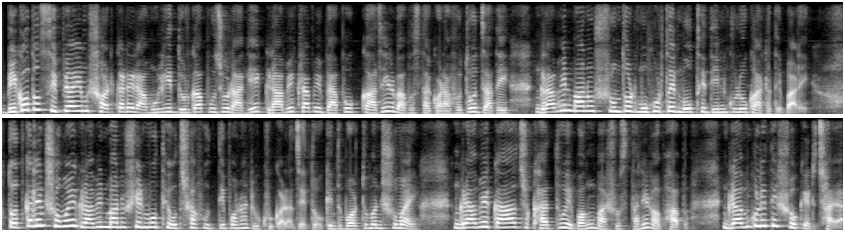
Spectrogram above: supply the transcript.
বিগত সিপিআইএম সরকারের আমলে দুর্গাপুজোর আগে গ্রামে গ্রামে ব্যাপক কাজের ব্যবস্থা করা হতো যাতে গ্রামীণ মানুষ সুন্দর মুহূর্তের মধ্যে দিনগুলো কাটাতে পারে। তৎকালীন সময়ে গ্রামীণ মানুষের মধ্যে উৎসাহ, উদ্দীপনা লক্ষ্য করা যেত। কিন্তু বর্তমান সময়ে গ্রামে কাজ, খাদ্য এবং বাসস্থানের অভাব। গ্রামগুলিতে শোকের ছায়া।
